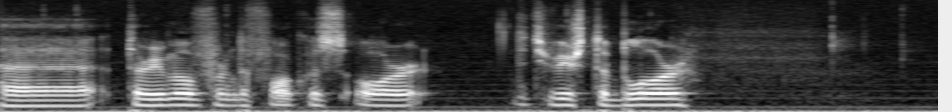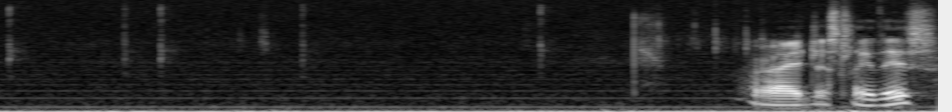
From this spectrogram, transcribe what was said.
uh, to remove from the focus or that you wish to blur. Alright just like this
